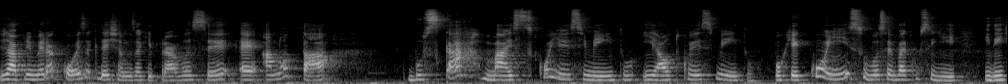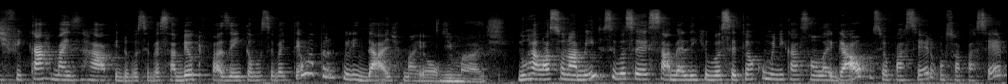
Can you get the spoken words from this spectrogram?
já a primeira coisa que deixamos aqui para você é anotar, buscar mais conhecimento e autoconhecimento, porque com isso você vai conseguir identificar mais rápido, você vai saber o que fazer, então você vai ter uma tranquilidade maior. Demais. No relacionamento, se você sabe ali que você tem uma comunicação legal com seu parceiro, com sua parceira,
